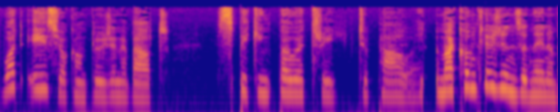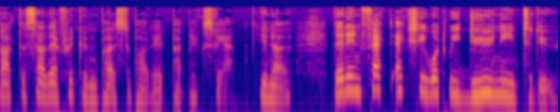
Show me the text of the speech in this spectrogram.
What is your conclusion about speaking poetry to power? My conclusions are then about the South African post apartheid public sphere. You know, that in fact, actually, what we do need to do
